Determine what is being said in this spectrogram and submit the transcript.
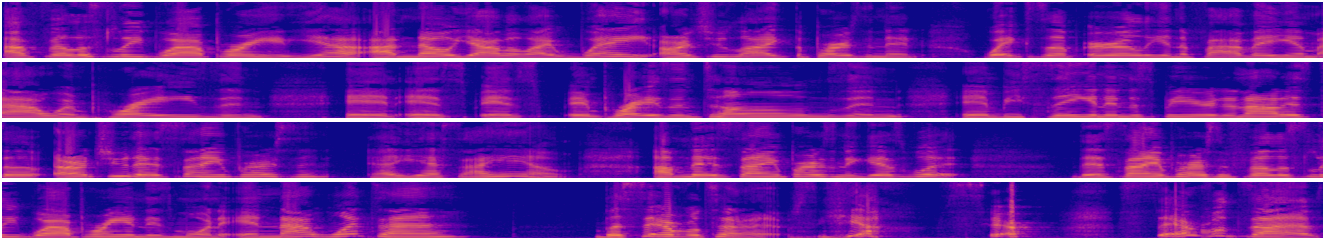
I fell asleep while praying. Yeah, I know y'all are like, wait, aren't you like the person that wakes up early in the 5 a.m. hour and prays and and and and, and prays in tongues and and be singing in the spirit and all that stuff? Aren't you that same person? Uh, yes, I am. I'm that same person, and guess what? That same person fell asleep while praying this morning, and not one time, but several times. Yeah, several, several times.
